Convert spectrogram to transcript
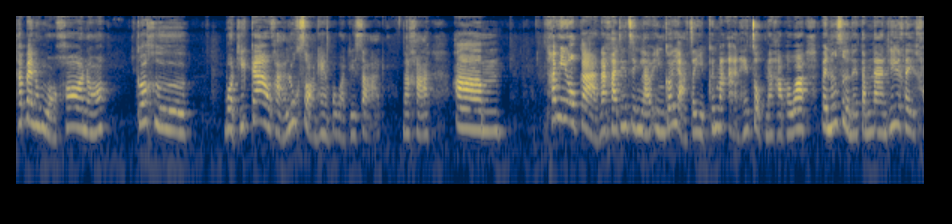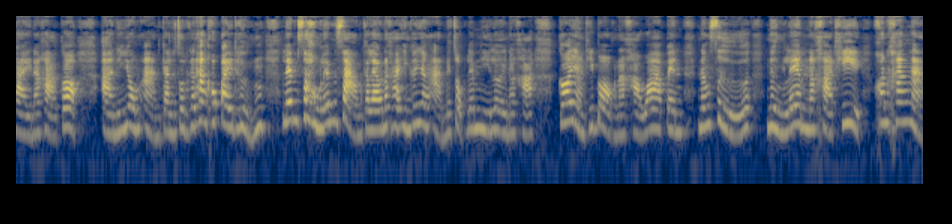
ถ้าเป็นหัวข้อเนาะก็คือบทที่ 9 ค่ะ ลูกศรแห่งประวัติศาสตร์ นะคะถ้ามีโอกาสนะคะจริง ๆ แล้วอิงก็อยากจะหยิบขึ้นมาอ่านให้จบนะคะ เพราะว่าเป็นหนังสือในตำนานที่ใคร ๆนะคะ ก็อ่านนิยมอ่านกันจนกระทั่งเข้าไปถึงเล่ม2เล่ม3กันแล้วนะคะ อิงก็ยังอ่านไม่จบเล่มนี้เลยนะคะ ก็อย่างที่บอกนะคะว่าเป็นหนังสือ1เล่มนะคะที่ค่อนข้างหนา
